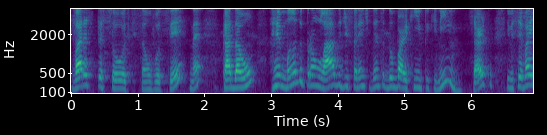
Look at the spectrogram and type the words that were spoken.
várias pessoas que são você, né? Cada um remando para um lado diferente dentro de um barquinho pequenininho, certo? E você vai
